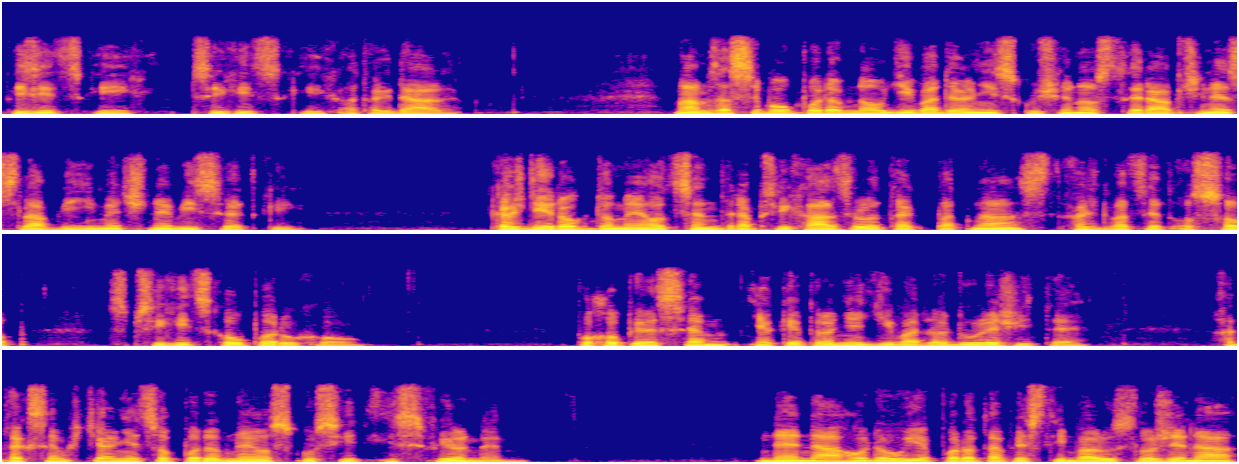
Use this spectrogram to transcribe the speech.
fyzických, psychických a tak dále. Mám za sebou podobnou divadelní zkušenost, která přinesla výjimečné výsledky. Každý rok do mého centra přicházelo tak 15 až 20 osob s psychickou poruchou. Pochopil jsem, jak je pro ně divadlo důležité a tak jsem chtěl něco podobného zkusit i s filmem. Ne náhodou je porota festivalu složená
